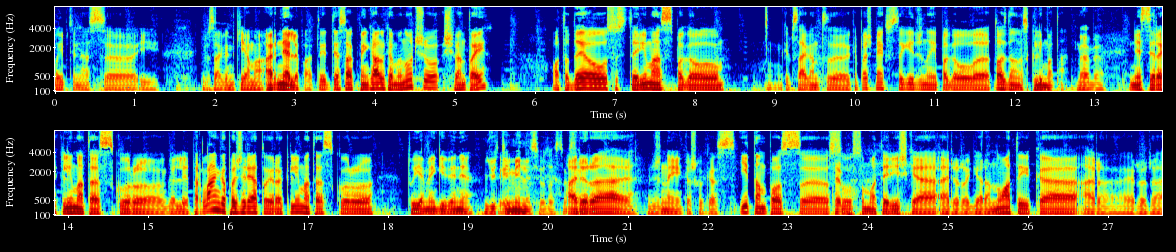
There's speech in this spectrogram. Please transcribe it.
laiptinės e, į, kaip sakant, kiemą, ar nelipa. Tai tiesiog 15 minučių šventai, o tada jau susitarimas pagal, kaip sakant, kaip aš mėgstu sakyti, žinai, pagal tos dienos klimatą. Be abejo. Nes yra klimatas, kur gali per langą pažiūrėti, o yra klimatas, kur tu jame gyveni. Jutiminis jau tas toks. Ar yra, žinai, kažkokios įtampos e, su, Taip. su moteriškė, ar yra gera nuotaika, ar, ar yra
